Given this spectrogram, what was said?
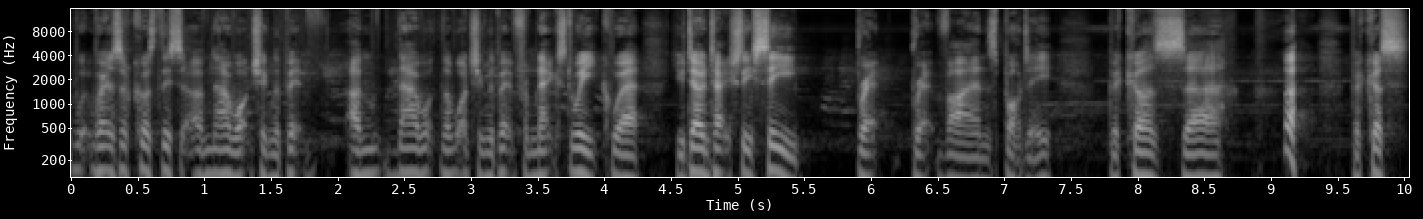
Whereas of course this I'm now watching the bit I'm now watching the bit from next week where you don't actually see Brett Bret Vyon's body because uh, because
